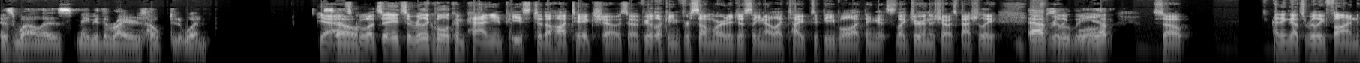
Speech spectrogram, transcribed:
as well as maybe the writers hoped it would. Yeah, so, it's cool. It's a, it's a really cool companion piece to the hot take show. So if you're looking for somewhere to just you know like type to people, I think it's like during the show especially. Absolutely. Really cool. Yep. So I think that's really fun.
